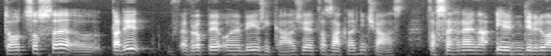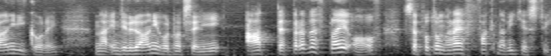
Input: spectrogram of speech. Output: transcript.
to, co se eh, tady Evropě o NBA říká, že ta základní část, ta se hraje na individuální výkony, na individuální hodnocení a teprve v playoff se potom hraje fakt na vítězství.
